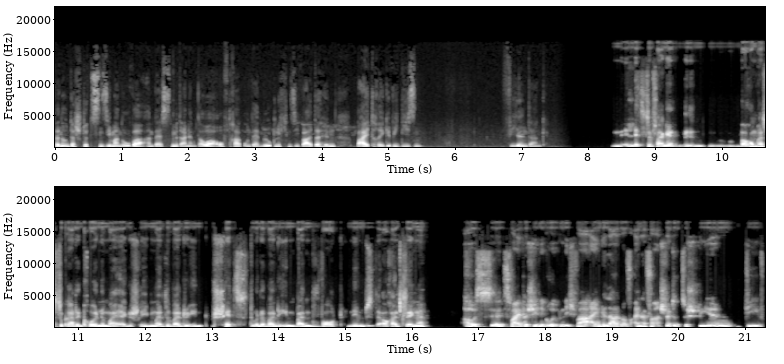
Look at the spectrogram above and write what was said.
Dann unterstützen Sie Manova am besten mit einem Dauerauftrag und ermöglichen Sie weiterhin Beiträge wie diesen. Vielen Dank. Letzte Frage. Warum hast du gerade Grönemeyer geschrieben? Also weil du ihn schätzt oder weil du ihn beim Wort nimmst, auch als Sänger? Aus äh, zwei verschiedenen Gründen. Ich war eingeladen, auf einer Veranstaltung zu spielen, die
